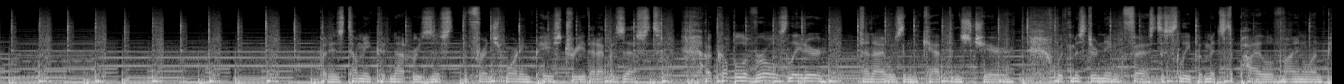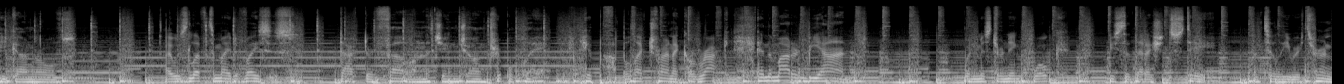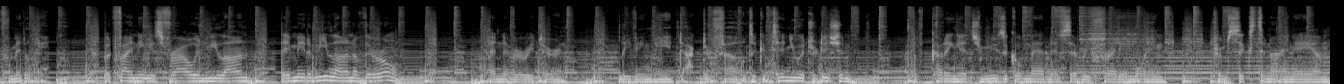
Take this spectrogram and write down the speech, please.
But his tummy could not resist the French morning pastry that I possessed. A couple of rolls later, and I was in the captain's chair, with Mr. Nink fast asleep amidst a pile of vinyl and pecan rolls. I was left to my devices. Dr. Fell and the Jing Jong triple play, hip hop, electronica, rock, and the modern beyond. When Mr. Nink woke, he said that I should stay until he returned from Italy. But finding his Frau in Milan, they made a Milan of their own and never returned, leaving me, Dr. Fell, to continue a tradition of cutting edge musical madness every Friday morning from 6 to 9 a.m.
